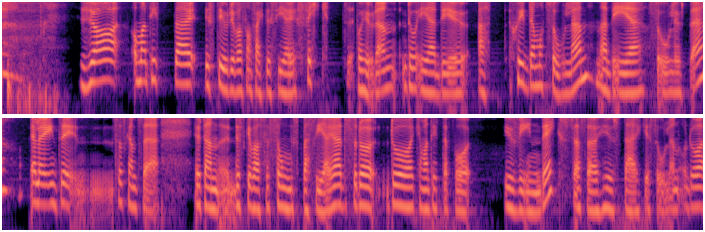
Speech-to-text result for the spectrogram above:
ja, om man tittar i studier vad som faktiskt ger effekt på huden, då är det ju att skydda mot solen när det är sol ute. Eller inte, så ska jag inte säga, utan det ska vara säsongsbaserad. Så då, då kan man titta på UV-index, alltså hur stark är solen. Och då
